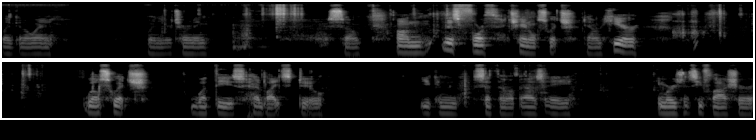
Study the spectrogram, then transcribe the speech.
blinking away when you're turning. So on this fourth channel switch down here, we'll switch what these headlights do. You can set them up as a emergency flasher,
